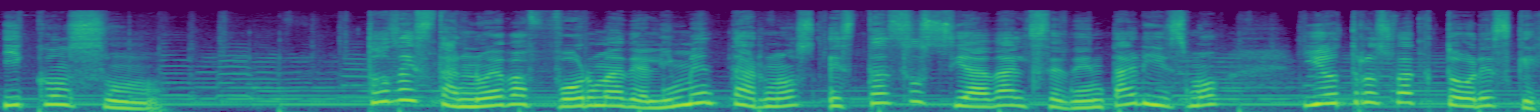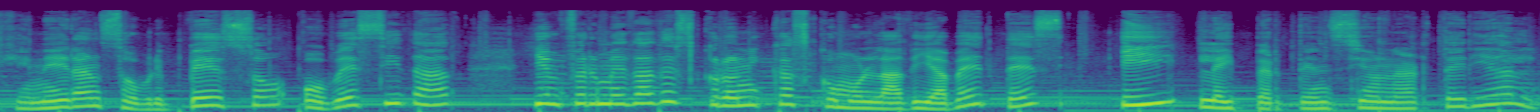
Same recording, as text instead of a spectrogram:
y consumo. Toda esta nueva forma de alimentarnos está asociada al sedentarismo y otros factores que generan sobrepeso, obesidad y enfermedades crónicas como la diabetes y la hipertensión arterial.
